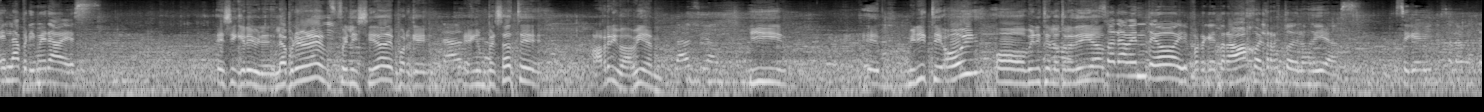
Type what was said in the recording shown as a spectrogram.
Es la primera vez. Es increíble. La primera vez, felicidades porque Gracias. empezaste arriba, bien. Gracias. ¿Y eh, viniste hoy o viniste el otro día? Solamente hoy, porque trabajo el resto de los días. Así que vine solamente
